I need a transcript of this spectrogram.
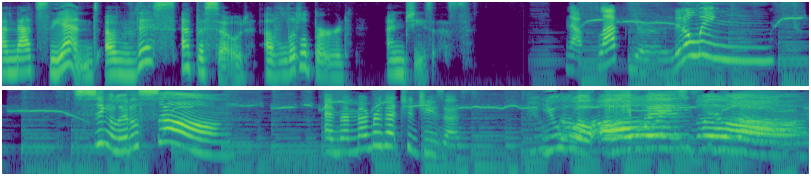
And that's the end of this episode of Little Bird and Jesus. Now flap your little wings. Sing a little song. And remember that to Jesus, You will always belong.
